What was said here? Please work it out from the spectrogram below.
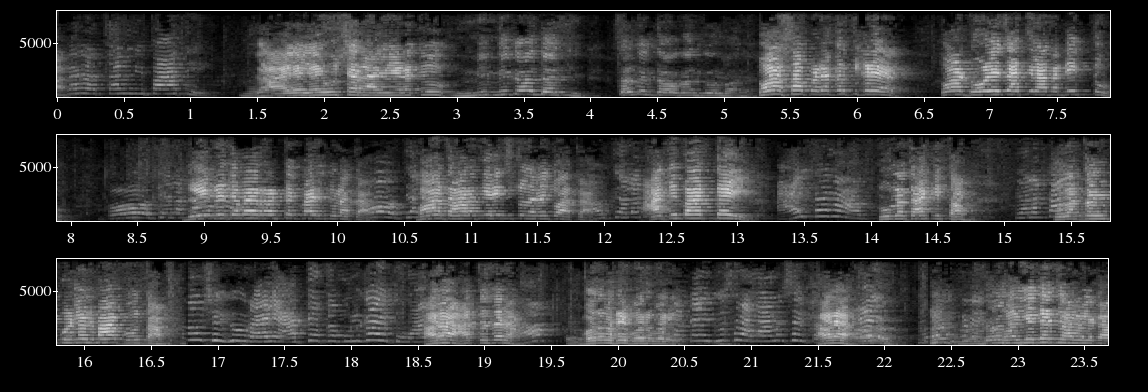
म्हणलं, घरात चाल मी पाहते. लय हुशार ना तू. मी मी काय दाजी? चालतं का दवाखान्यात घेऊन मला तो असा पडा कर तिकडे. तो डोळे जातील आता देख तू. हो त्याला निघण्याच्या बाहेर रट्ट्यात मारी तुला आता. हो, त्याला- माझ्या दारात यायची तुला रे तू आता. हो, त्याला- अजिबात नाही. ऐका ना. तुला जागी थांब. त्याला तुला काय कमी पडलं घेऊन राहिले. आत्याचा मुलगा आहे तो. हा ना आता जरा. हा? बरोबर आहे बरोबर आहे. काही दुसरा माणूस आहे हा ना का ए, तुला येतच लावलं का?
